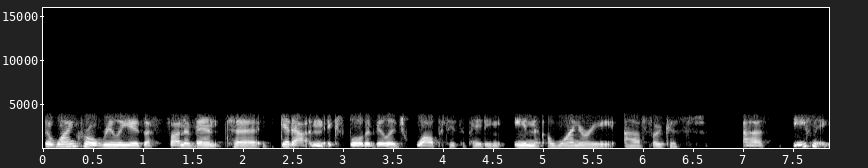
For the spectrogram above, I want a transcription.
The wine crawl really is a fun event to get out and explore the village while participating in a winery uh, focused uh, evening.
